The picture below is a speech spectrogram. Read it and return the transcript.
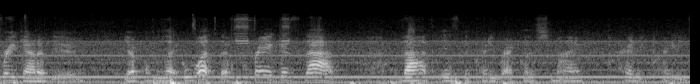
freak out of you. You're probably like, what the frig is that? That is the Pretty Reckless, my pretty pretties.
